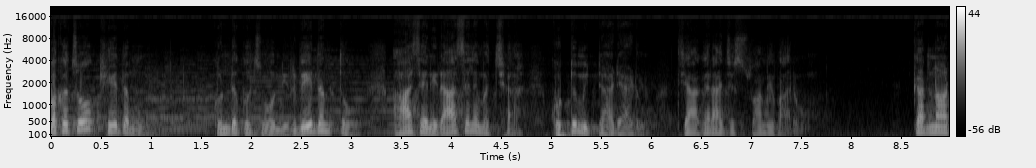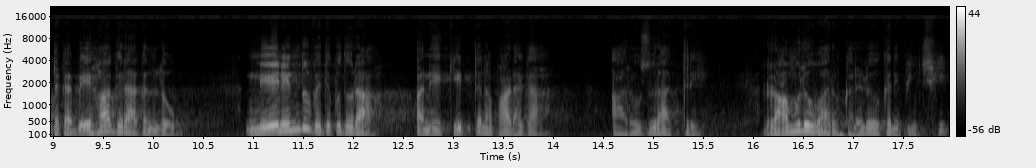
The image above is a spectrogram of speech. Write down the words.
ఒకచో ఖేదము కుండకొచో నిర్వేదంతో ఆశ నిరాశల మధ్య కొట్టుమిట్టాడాడు త్యాగరాజస్వామి వారు. కర్ణాటక బేహాగిరాగంలో నేనెందు వెతుకుదురా అనే కీర్తన పాడగా ఆ రోజు రాత్రి రాములు వారు కలలో కనిపించి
